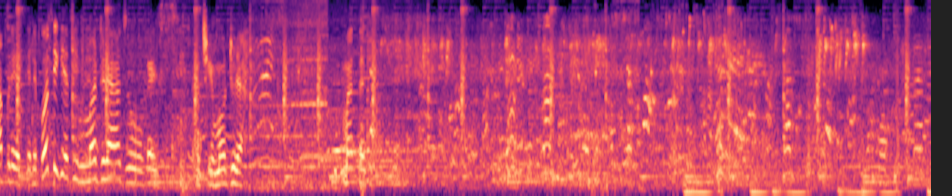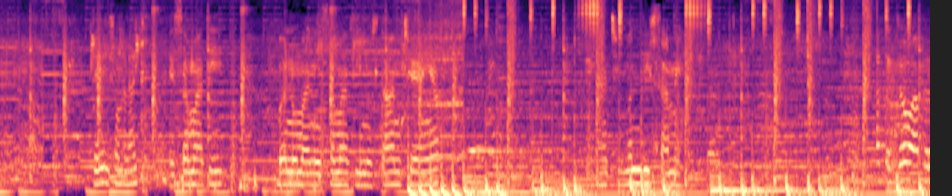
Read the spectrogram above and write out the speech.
આપણે અત્યારે પહોંચી ગયા છીએ મઢડા જો ગાઈસ પછી મઢડા માતાજી. જય સોમનાથ એ સમાધિ, બનુમાની સમાધિનું સ્થાન છે અહીંયા. મંદિર સામે. જો આપણે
